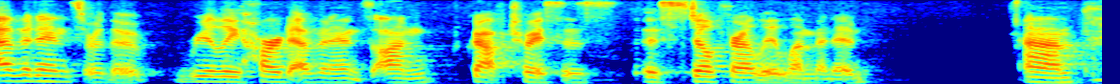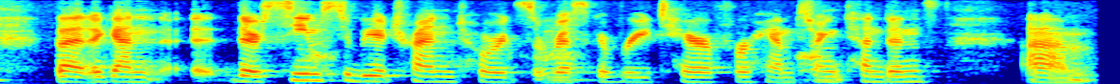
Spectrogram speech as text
evidence or the really hard evidence on graft choices is still fairly limited. Um, but again, there seems to be a trend towards the risk of re-tear for hamstring tendons. Um,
